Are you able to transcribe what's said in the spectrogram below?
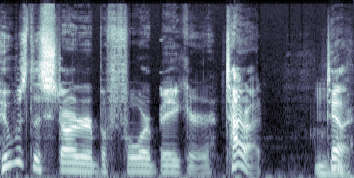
Who was the starter before Baker? Tyrod Mhm. Taylor.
